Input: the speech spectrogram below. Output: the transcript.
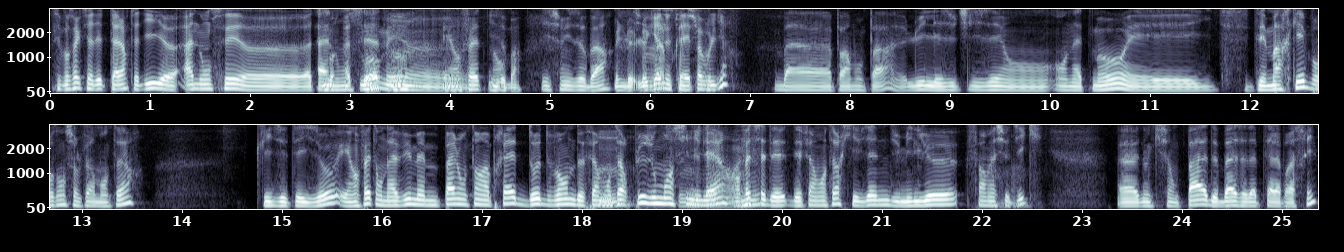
c'est pour ça que tu as dit- tout à l'heure, tu as dit euh, annoncer euh, Atmo, Annoncer Atmo, mais Atmo. euh, Et en fait, non. Isobar. Ils sont isobar. Mais le, gars ne savait pas vous le dire Bah apparemment pas. Lui il les utilisait en, en Atmo et il- c'était marqué pourtant sur le fermenteur qu'ils étaient ISO. Et en fait on a vu même pas longtemps après d'autres ventes de fermenteurs Mhm. plus ou moins Similaires. En fait c'est des, des fermenteurs qui viennent du milieu pharmaceutique. Euh, donc ils sont pas de base adaptés à la brasserie.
